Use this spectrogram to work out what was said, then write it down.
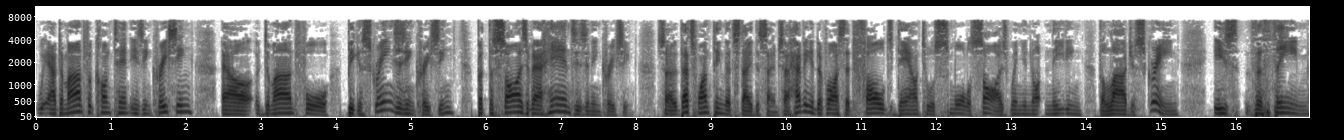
we, our demand for content is increasing, our demand for bigger screens is increasing, but the size of our hands isn't increasing. So that's one thing that stayed the same. So having a device that folds down to a smaller size when you're not needing the larger screen is the theme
